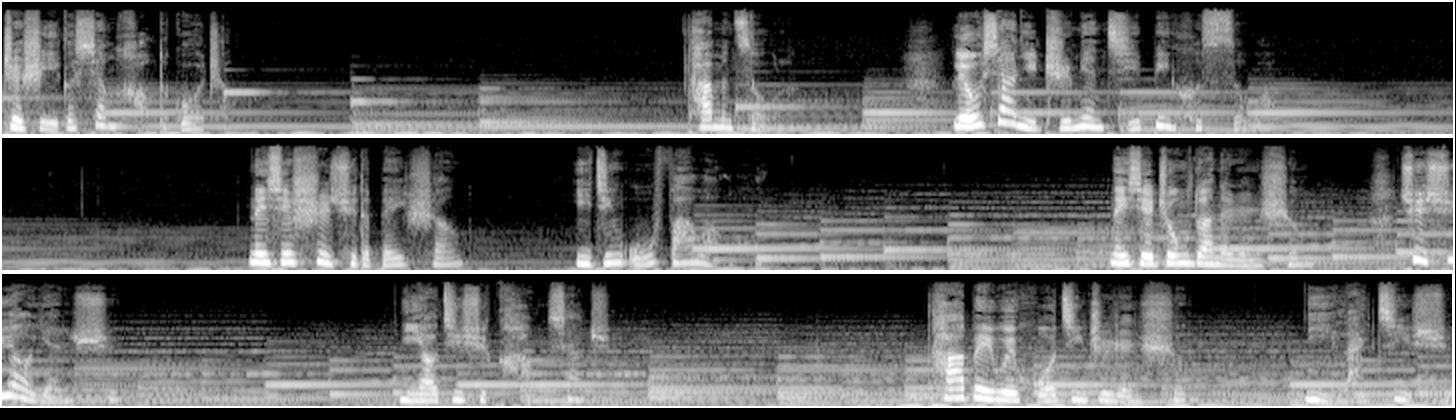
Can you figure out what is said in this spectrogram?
这是一个向好的过程。他们走了，留下你直面疾病和死亡。那些逝去的悲伤，已经无法挽回；那些中断的人生，却需要延续。你要继续扛下去。他被为活尽之人生。你来继续，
